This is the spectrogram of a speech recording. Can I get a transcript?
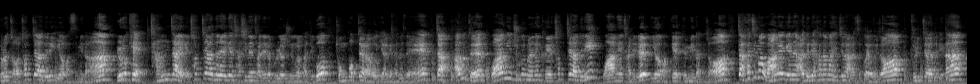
그렇죠. 첫째 아들이 이어받습니다. 요렇게 장자에게 첫째 아들에게 자신의 자리를 물려주는 걸 가지고 종법제라고 이야기를 하는데 자, 아무튼 왕이 죽으면은 그의 첫째 아들이 왕의 자리를 이어받게 됩니다. 그죠? 자, 하지만 왕에게는 아들이 하나만 있지는 않았을 거예요. 그죠? 둘째 아들이나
